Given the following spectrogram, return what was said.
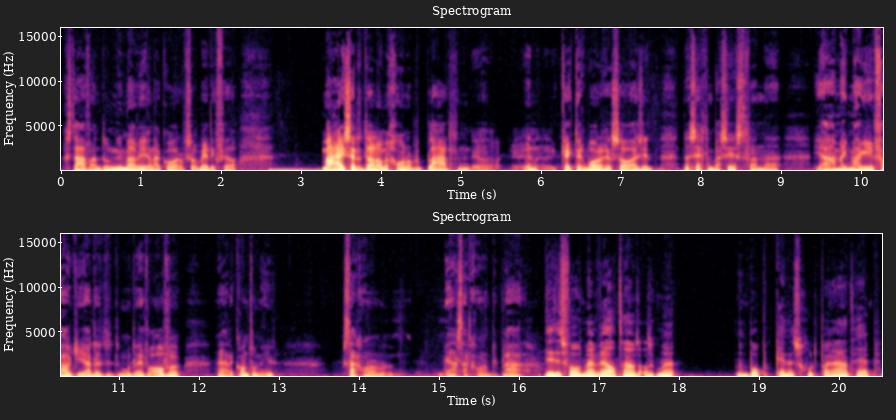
gestaan van... doe nu maar weer een akkoord of zo, weet ik veel. Maar hij zet het dan ook nog gewoon op de plaat. En, kijk, tegenwoordig is het zo, als je, dan zegt een bassist van... ja, maar ik maak hier een foutje. Ja, dat, dat moet even over. Nou ja, dat kon toen niet. Staat gewoon, ja, staat gewoon op die plaat. Dit is volgens mij wel trouwens, als ik me, mijn Bob-kennis goed paraat heb...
